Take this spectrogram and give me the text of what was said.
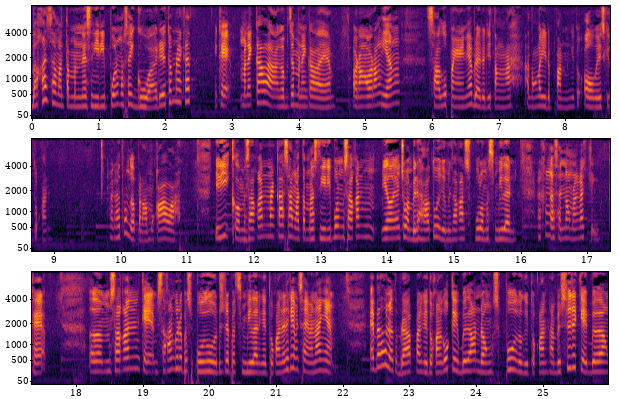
Bahkan sama temennya sendiri pun maksudnya gue dia tuh mereka kayak mereka lah nggak bisa mereka lah ya. Orang-orang yang selalu pengennya berada di tengah atau nggak di depan gitu always gitu kan. Mereka tuh nggak pernah mau kalah. Jadi kalau misalkan mereka sama teman sendiri pun misalkan nilainya cuma beda satu aja misalkan 10 sama 9 mereka nggak senang mereka kayak um, misalkan kayak misalkan gue dapat 10 terus dapat 9 gitu kan. Jadi kayak misalnya nanya eh Bel udah berapa? Gitu kan. Gue kayak bilang dong 10 gitu kan. Habis itu dia kayak bilang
